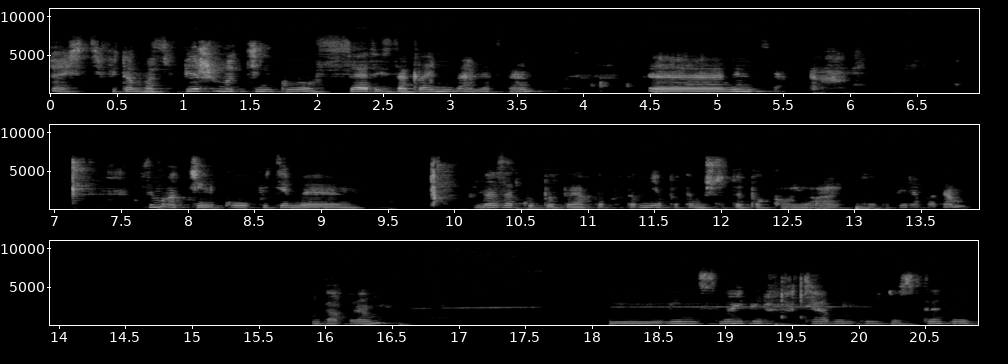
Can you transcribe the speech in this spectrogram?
Cześć, witam Was w pierwszym odcinku z serii Zagrajmy w MSN. Yy, więc tak. W tym odcinku pójdziemy na zakupy prawdopodobnie, a potem jeszcze do pokoju, ale to dopiero potem. Dobra. Yy, więc najpierw chciałabym pójść do sklepu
